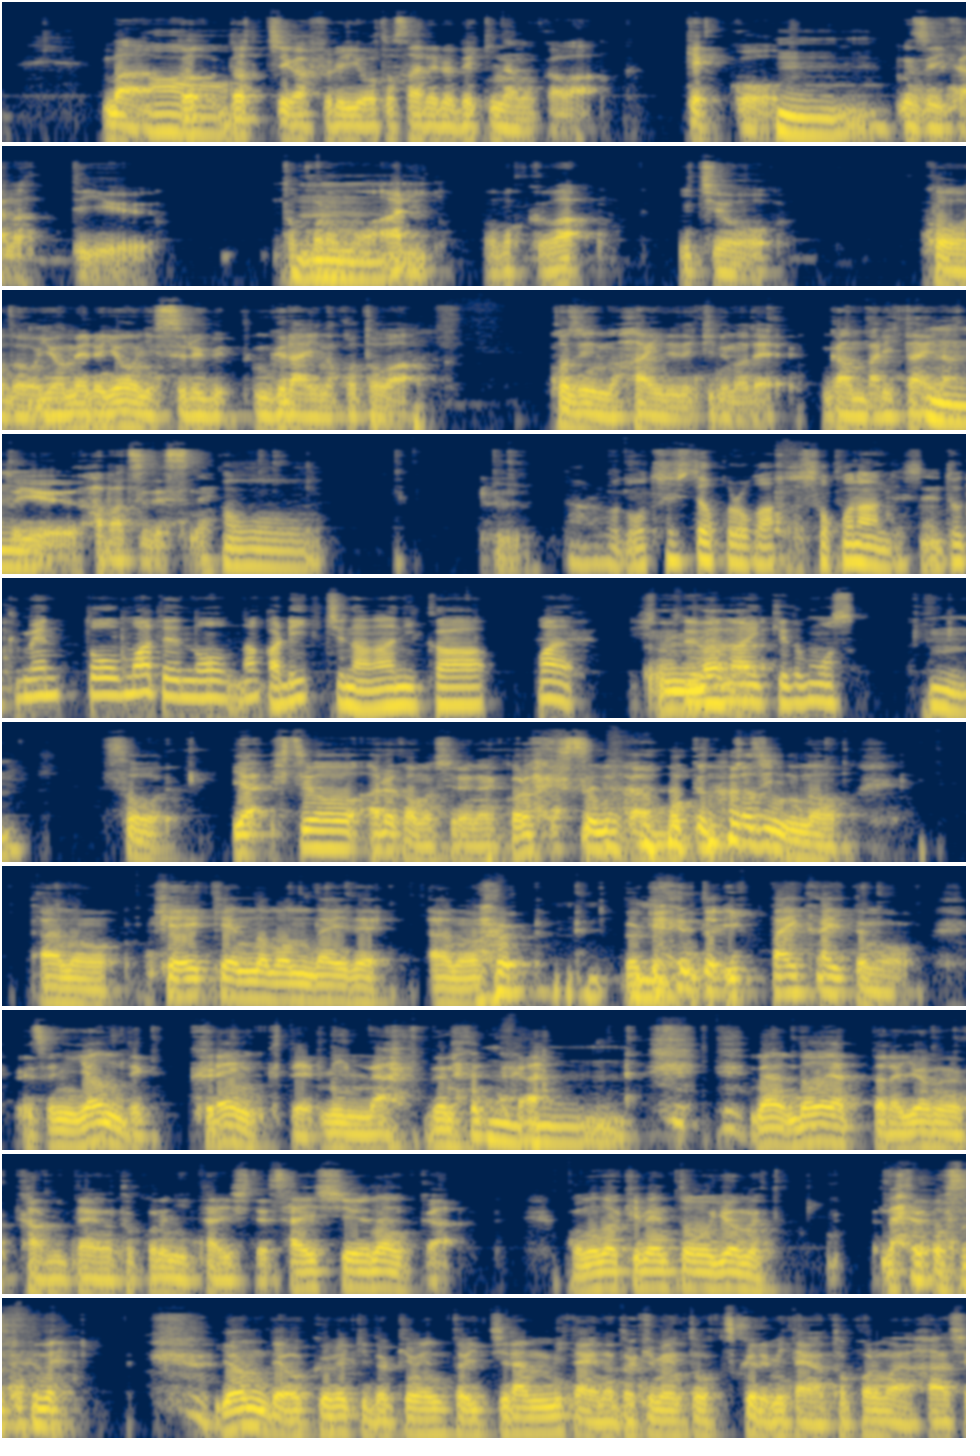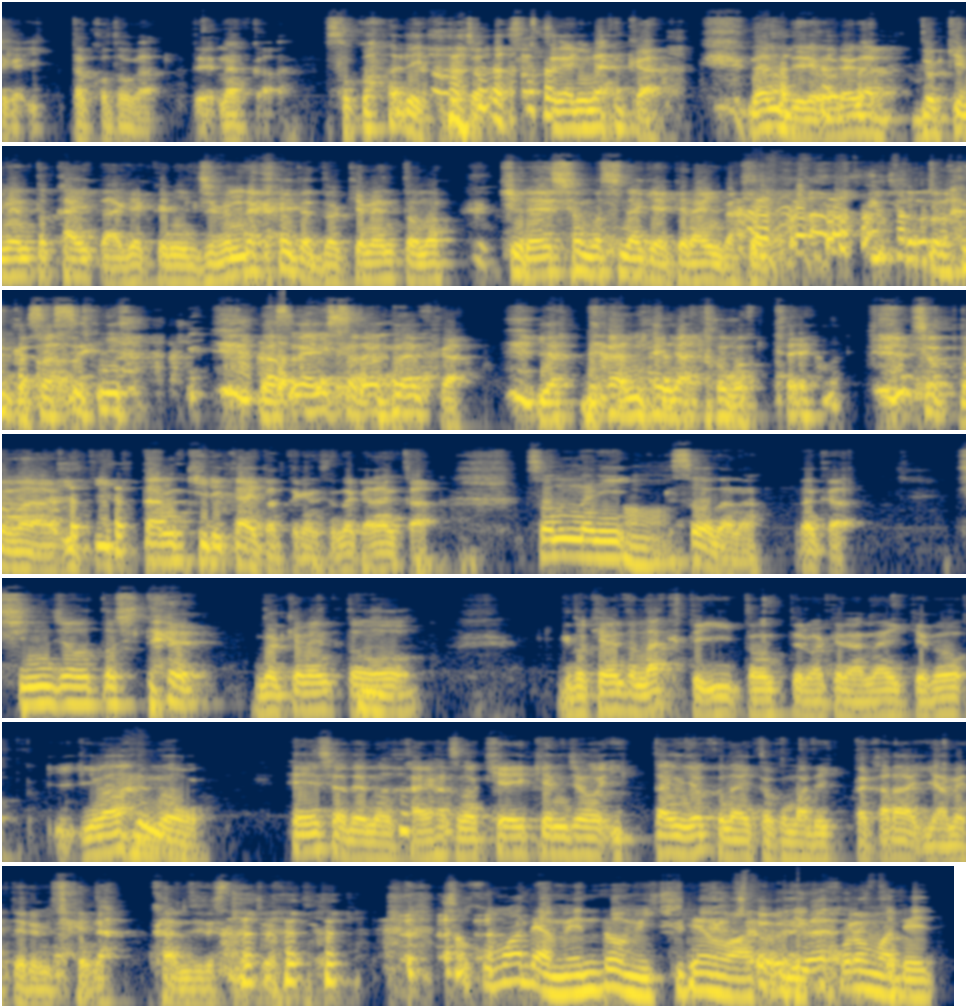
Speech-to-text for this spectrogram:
まあ、どどっちが振り落とされるべきなのかは結構うん。むずいかなっていうところもあり、僕は一応コードを読めるようにするぐらいのことは個人の範囲でできるので頑張りたいなという派閥ですね。おーなるほど。落としどころがそこなんですね。ドキュメントまでのなんかリッチな何かは必要はないけども、うん。そう。いや、必要あるかもしれない。これは普通になんか僕個人の、あの、経験の問題で、あの、ドキュメントいっぱい書いても別に読んでくれんくてみんな。で、なうんんか、うんなどうやったら読むかみたいなところに対して最終なんか、このドキュメントを読む、なおすすめ、読んでおくべきドキュメント一覧みたいなドキュメントを作るみたいなところまで話がいったことがあって、なんか、そこまでちょっとさすがになんか、なんで俺がドキュメント書いた挙句に自分で書いたドキュメントのキュレーションもしなきゃいけないんだと思って。ちょっとなんかさすがに、さすがにそれはなんか、やってらんないなと思って、ちょっとまあ、い一旦切り替えたって感じです。だからなんか、そんなにそうだな。なんか、心情としてドキュメントを、ドキュメントなくていいと思ってるわけではないけど、い今までの弊社での開発の経験上、一旦良くないとこまで行ったからやめてるみたいな 感じですね。そこまでは面倒見きれんわっていうところまで、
